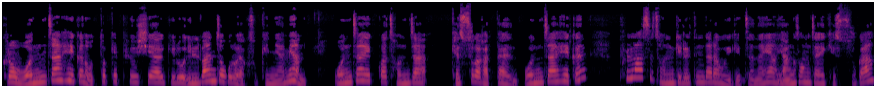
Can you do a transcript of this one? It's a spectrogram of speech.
그럼 원자 핵은 어떻게 표시하기로 일반적으로 약속했냐면 원자핵과 전자 개수가 같아야 원자핵은 플러스 전기를 띈다라고 얘기했잖아요. 양성자의 개수가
